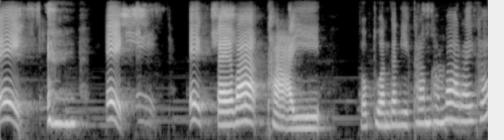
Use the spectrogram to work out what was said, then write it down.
เอกเอกเอกเอกแปลว่าไข่ ทบทวนกันอีกคำคำว่าอะไรคะ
